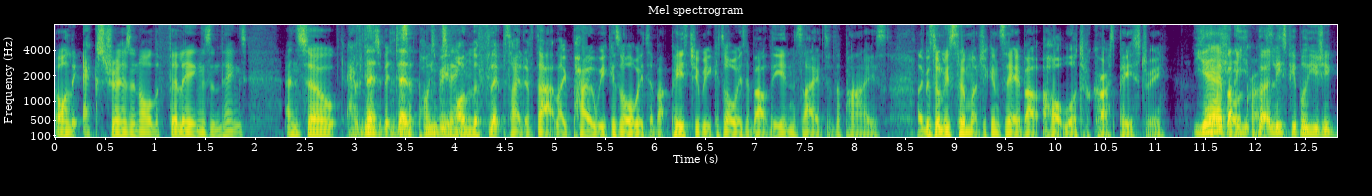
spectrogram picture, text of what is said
all the extras and all the fillings and things. And so everything was a bit disappointing. To be on the flip side of that, like pie week is always about pastry week is always about the insides of the pies. Like there's only so much you can say about a hot water crust pastry. Yeah, but, short but at least people usually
